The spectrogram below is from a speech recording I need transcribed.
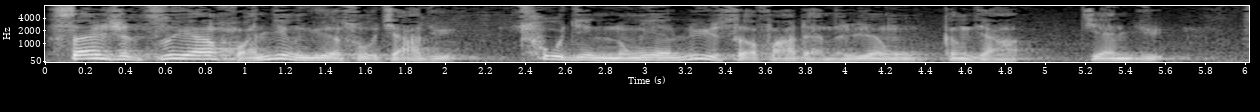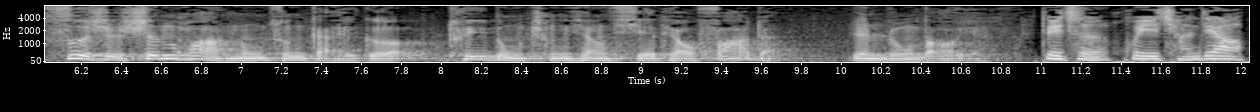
三是资源环境约束加剧，促进农业绿色发展的任务更加艰巨。四是深化农村改革，推动城乡协调发展任重道远。对此，会议强调，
